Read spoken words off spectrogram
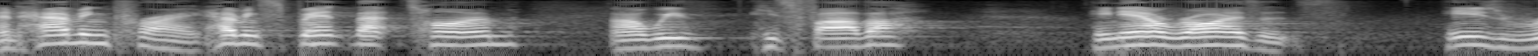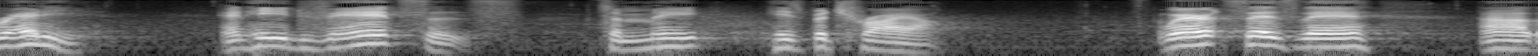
And having prayed, having spent that time uh, with his Father, he now rises. He is ready and he advances to meet his betrayer. Where it says there, uh,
